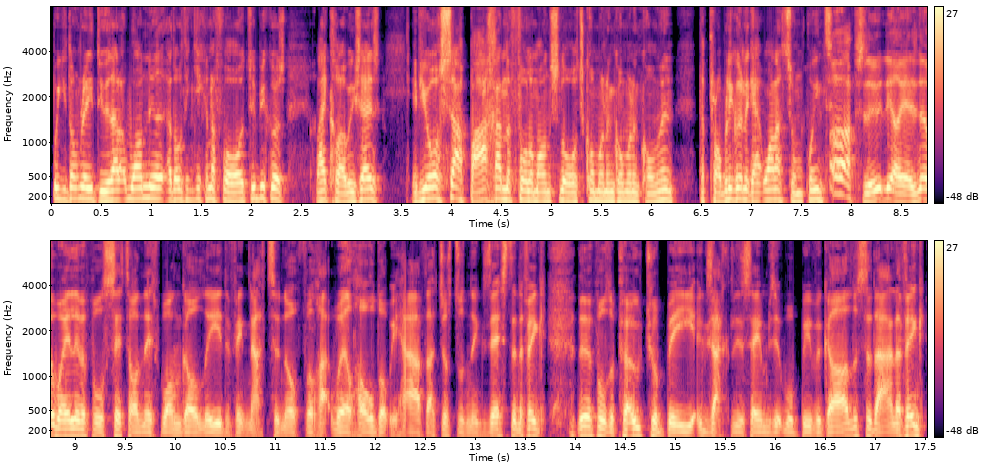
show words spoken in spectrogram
but you don't really do that at 1 0. I don't think you can afford to because, like Chloe says, if you're sat back and the Fulham onslaught's coming and coming and coming, they're probably going to get one at some point. Oh, absolutely. Oh, yeah, there's no way Liverpool sit on this one goal lead and think that's enough. We'll, ha- we'll hold what we have. That just doesn't exist. And I think Liverpool's approach would be exactly the same as it would be regardless of that. And I think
